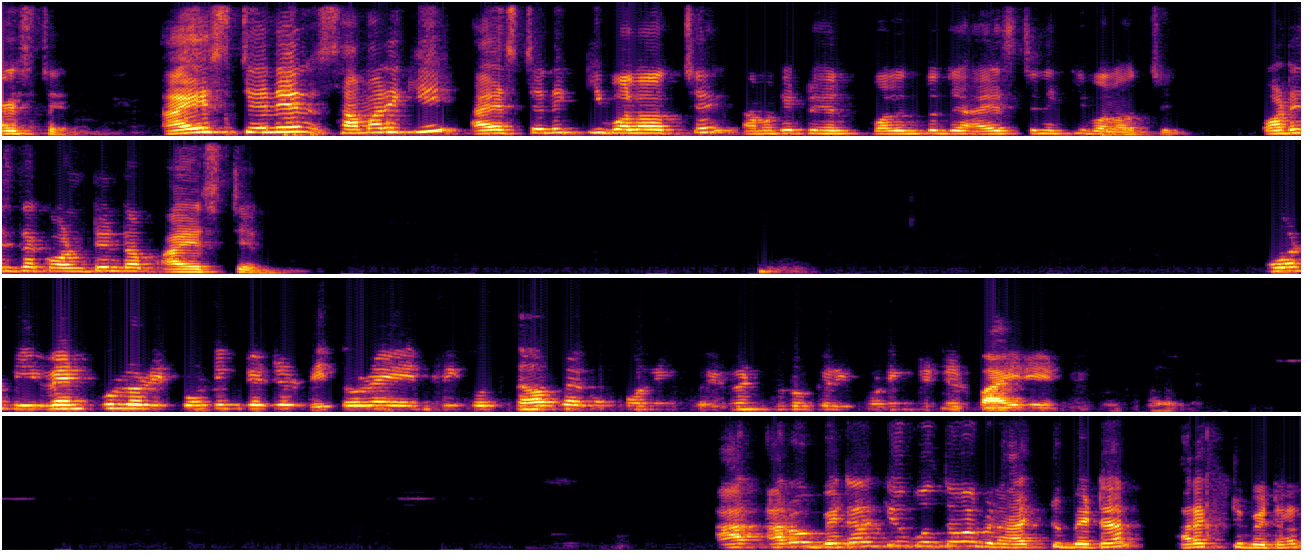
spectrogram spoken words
IS 10 IS 10 এর সামারি কি? আইএস 10 এ কি বলা হচ্ছে? আমাকে একটু হেল্প বলেন তো যে আইএস 10 এ কি বলা হচ্ছে? What is the content of IS 10 কোন ইভেন্টগুলো রিপোর্টিং ডেটের ভিতরে এন্ট্রি করতে হবে এবং কোন ইভেন্ট গুলোকে রিপোর্টিং ডেটের বাইরে এন্ট্রি করতে হবে আর আরও বেটার কেউ বলতে পারবেন আরেকটু বেটার আরেকটু বেটার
